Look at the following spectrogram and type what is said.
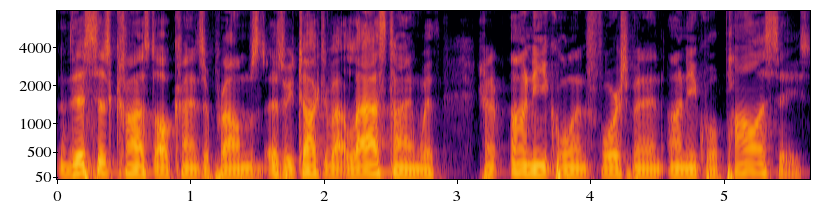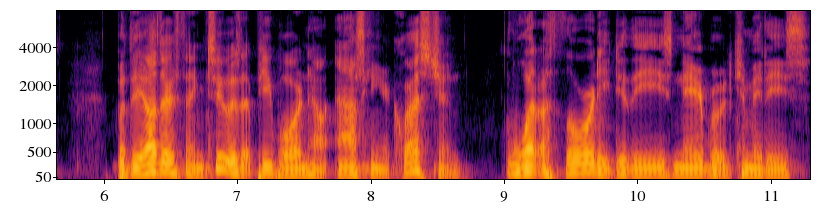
this has caused all kinds of problems as we talked about last time with kind of unequal enforcement and unequal policies but the other thing too is that people are now asking a question: What authority do these neighborhood committees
